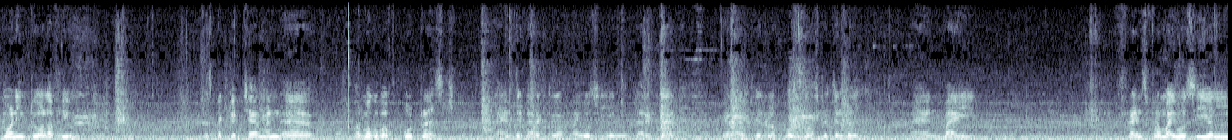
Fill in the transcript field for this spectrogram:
good morning to all of you. Respected Chairman uh, Mormugao Port Trust and the Director of IOCL, Director uh, General of Postmaster General, and my friends from IOCL,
